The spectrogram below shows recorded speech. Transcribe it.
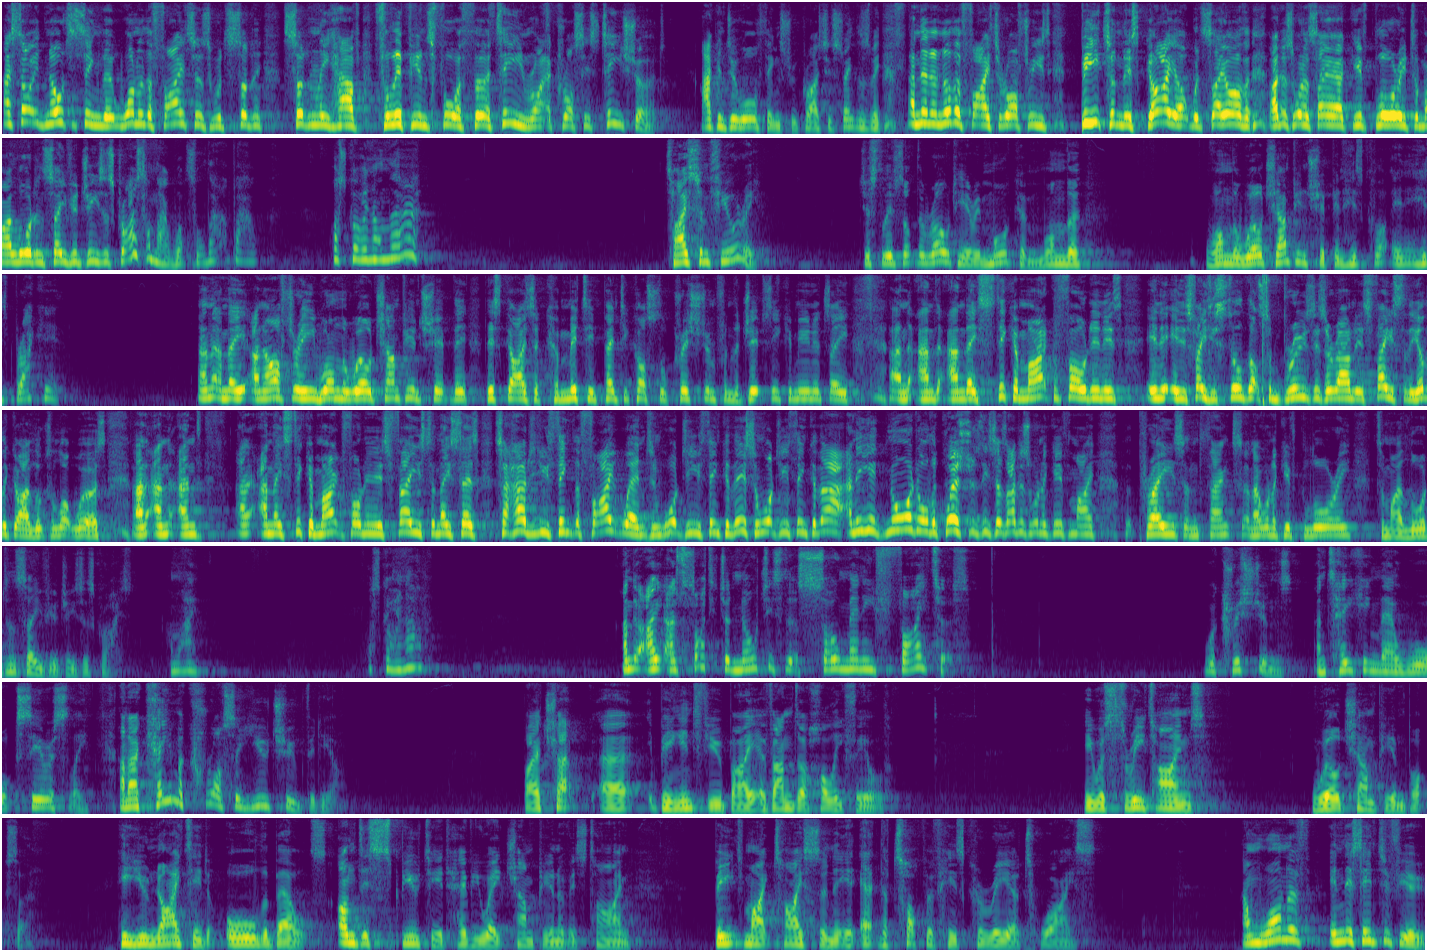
I started noticing that one of the fighters would suddenly, suddenly have Philippians 4:13 right across his t-shirt. I can do all things through Christ who strengthens me. And then another fighter, after he's beaten this guy up, would say, Oh, I just want to say I give glory to my Lord and Savior Jesus Christ. I'm like, what's all that about? What's going on there? Tyson Fury just lives up the road here in Morecambe, won the, won the world championship in his, in his bracket. And, and, they, and after he won the world championship, this guy's a committed Pentecostal Christian from the gypsy community. And, and, and they stick a microphone in his, in, in his face. He's still got some bruises around his face. So the other guy looks a lot worse. And, and, and, and, and they stick a microphone in his face and they says, so how did you think the fight went? And what do you think of this? And what do you think of that? And he ignored all the questions. He says, I just want to give my praise and thanks and I want to give glory to my Lord and Savior, Jesus Christ. I'm like, what's going on? And I, I started to notice that so many fighters were Christians and taking their walk seriously. And I came across a YouTube video by a chap uh, being interviewed by Evander Holyfield. He was three times world champion boxer. He united all the belts, undisputed heavyweight champion of his time, beat Mike Tyson at the top of his career twice. And one of, in this interview,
